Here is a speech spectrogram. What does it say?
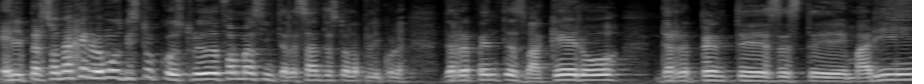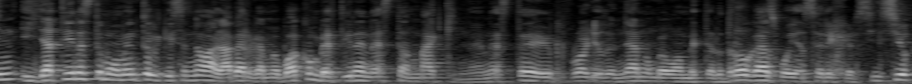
El personaje lo hemos visto construido de formas interesantes toda la película. De repente es vaquero, de repente es este marín, y ya tiene este momento en el que dice, no, a la verga, me voy a convertir en esta máquina, en este rollo de ya no me voy a meter drogas, voy a hacer ejercicio,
